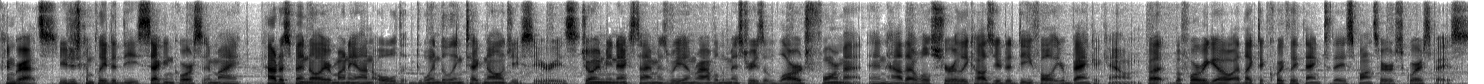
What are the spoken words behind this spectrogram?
Congrats, you just completed the second course in my how to Spend All Your Money on Old Dwindling Technology series. Join me next time as we unravel the mysteries of large format and how that will surely cause you to default your bank account. But before we go, I'd like to quickly thank today's sponsor, Squarespace.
